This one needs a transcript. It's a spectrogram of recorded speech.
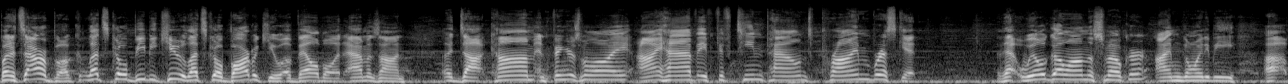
but it's our book. Let's go BBQ, let's go barbecue, available at Amazon.com. And Fingers Malloy, I have a 15 pound prime brisket that will go on the smoker. I'm going to be uh,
